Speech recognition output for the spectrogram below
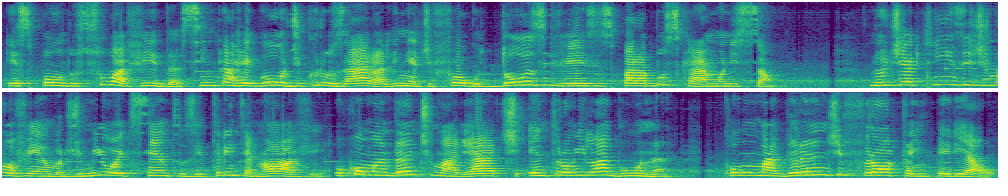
Expondo sua vida, se encarregou de cruzar a linha de fogo 12 vezes para buscar munição. No dia 15 de novembro de 1839, o comandante Mariatti entrou em Laguna, com uma grande frota imperial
